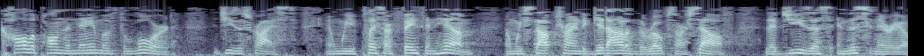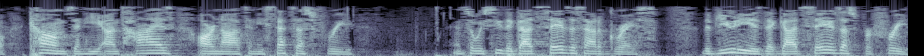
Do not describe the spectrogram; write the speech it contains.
call upon the name of the Lord, Jesus Christ, and we place our faith in Him, and we stop trying to get out of the ropes ourselves, that Jesus, in this scenario, comes and He unties our knots and He sets us free. And so we see that God saves us out of grace. The beauty is that God saves us for free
